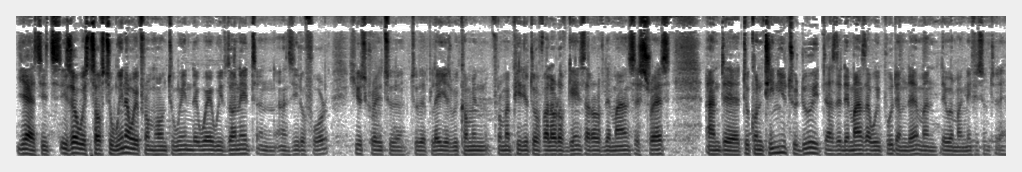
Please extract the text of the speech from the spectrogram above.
Yes, it's it's always tough to win away from home to win the way we've done it and, and 0-4. Huge credit to the, to the players. We come in from a period of a lot of games, a lot of demands, stress, and uh, to continue to do it as the demands that we put on them, and they were magnificent today.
